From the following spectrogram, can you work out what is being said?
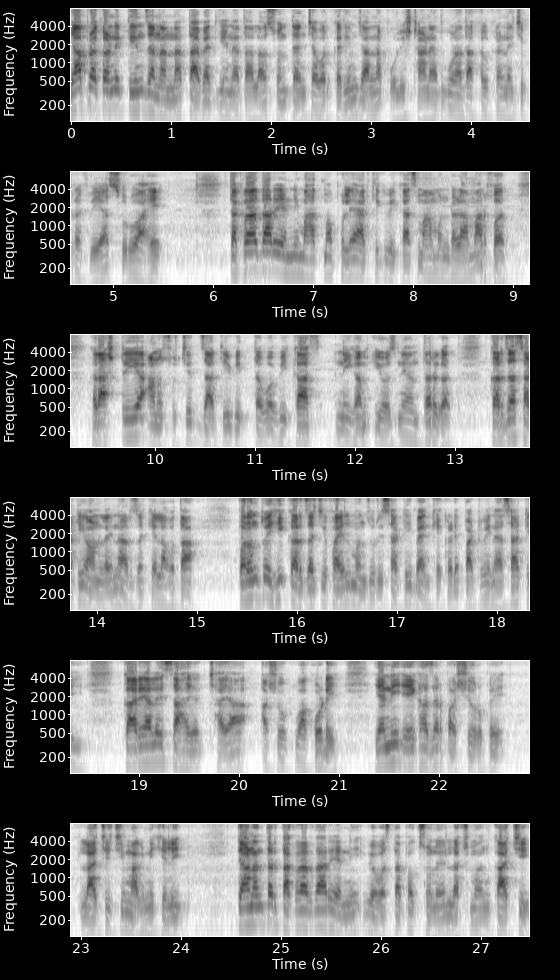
या प्रकरणी तीन जणांना ताब्यात घेण्यात आलं असून त्यांच्यावर करीम जालना पोलीस ठाण्यात गुन्हा दाखल करण्याची प्रक्रिया सुरू आहे. तक्रारदार यांनी महात्मा फुले आर्थिक विकास महामंडळामार्फत राष्ट्रीय अनुसूचित जाती वित्त व विकास निगम योजनेअंतर्गत कर्जासाठी ऑनलाईन अर्ज केला होता. परंतु ही कर्जाची फाईल मंजुरीसाठी बँकेकडे पाठविण्यासाठी कार्यालय सहाय्यक छाया अशोक वाकोडे यांनी एक हजार पाचशे रुपये लाचेची मागणी केली. त्यानंतर तक्रारदार यांनी व्यवस्थापक सुनील लक्ष्मण काची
